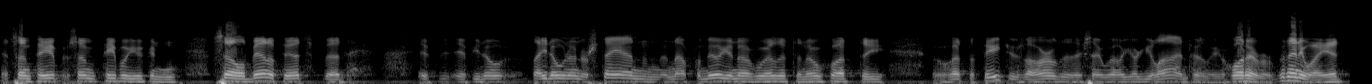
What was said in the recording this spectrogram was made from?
And some people, some people you can sell benefits, but if if you don't they don't understand and are not familiar enough with it to know what the what the features are, they say, well, you're you lying to me or whatever. But anyway, it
